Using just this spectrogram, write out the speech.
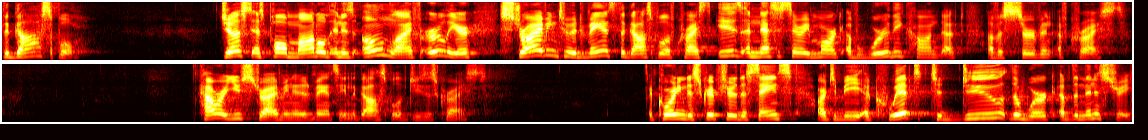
the gospel. Just as Paul modeled in his own life earlier, striving to advance the gospel of Christ is a necessary mark of worthy conduct of a servant of Christ. How are you striving in advancing the gospel of Jesus Christ? According to Scripture, the saints are to be equipped to do the work of the ministry.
